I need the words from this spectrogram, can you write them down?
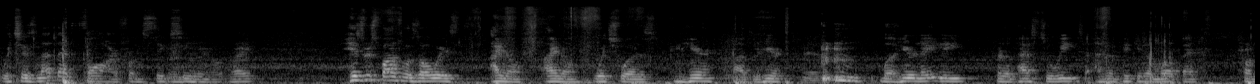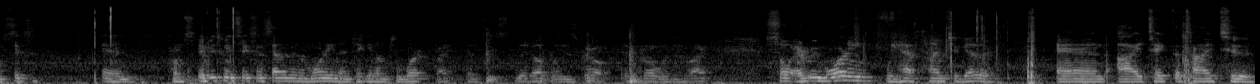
which is not that far from 16 year old, mm-hmm. right? His response was always, "I know, I know," which was from here out to here. But here lately, for the past two weeks, I've been picking him up at from six and from in between six and seven in the morning and taking him to work, right? Because he split up with his girl. His girl was his wife. So every morning we have time together, and I take the time to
